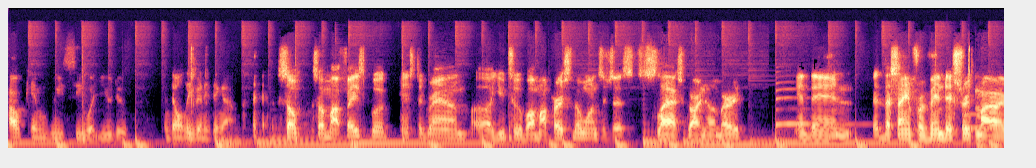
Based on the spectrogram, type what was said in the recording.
How can we see what you do and don't leave anything out. so, so my Facebook, Instagram, uh, YouTube, all my personal ones are just slash Garnell Murray, and then the same for Vin District, my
